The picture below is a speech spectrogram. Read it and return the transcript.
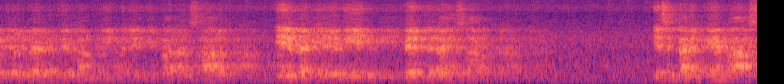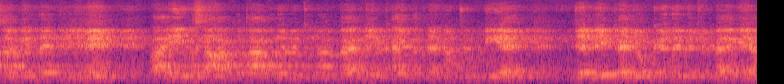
ਉੱਪਰ ਬੈਠ ਕੇ ਬੰਦਗੀ ਕਰੇਗੀ 12 ਸਾਲ ਇਹ ਬੈਠੇਗੀ ਫਿਰ ਤੇਰਾ ਹਿਸਾਬ ਕਰਾਂਗੇ। ਇਸ ਕਰਕੇ ਪਾਸਾ ਕਹਿੰਦੇ ਨੇ ਭਾਈ ਹਿਸਾਬ ਕਿਤਾਬ ਦੇ ਵਿੱਚ ਨਾ ਪੈ, ਲੇਖਾ ਕਿਤੇ ਨਾ ਚੁੱਕੀ ਹੈ। ਜੇ ਲੇਖਾ ਜੋਕੇ ਦੇ ਵਿੱਚ ਪੈ ਗਿਆ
